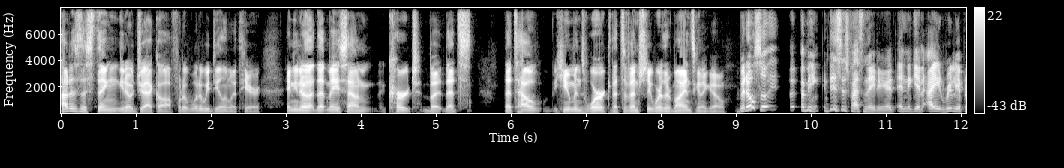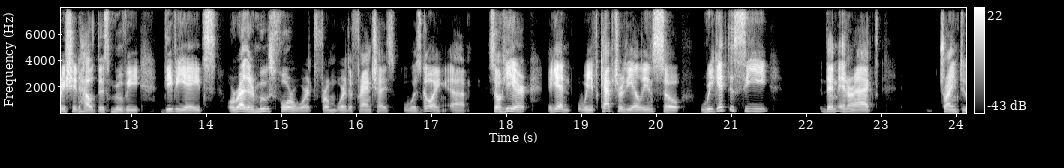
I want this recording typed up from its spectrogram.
how does this thing, you know, jack off? What, are- what are we dealing with here? And you know that that may sound curt, but that's that's how humans work. That's eventually where their mind's going to go. but also i mean this is fascinating and, and again i really appreciate how this movie deviates or rather moves forward from where the franchise was going uh, So here again, we've captured the aliens, so we get to see them interact, trying to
